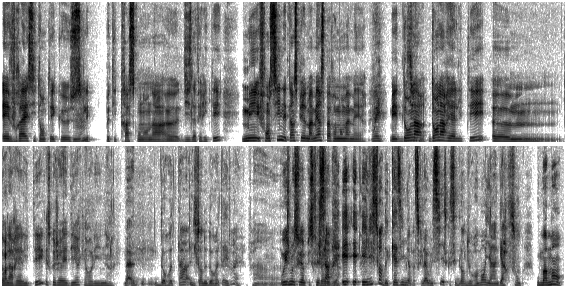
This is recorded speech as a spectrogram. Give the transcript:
est vraie, si tant est que mhm. les petites traces qu'on en a euh, disent la vérité. Mais Francine est inspirée de ma mère, c'est pas vraiment ma mère. Oui. Mais dans la, dans la réalité, euh, dans la réalité, qu'est-ce que j'allais dire, Caroline? Bah, Dorota, l'histoire de Dorota est vraie. Enfin, oui, je me souviens plus ce que j'allais dire. Et, et l'histoire de Casimir, parce que là aussi, est-ce que c'est de l'ordre du roman? Il y a un garçon où maman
